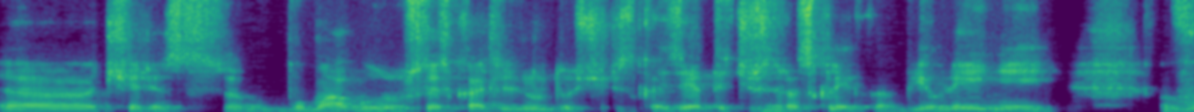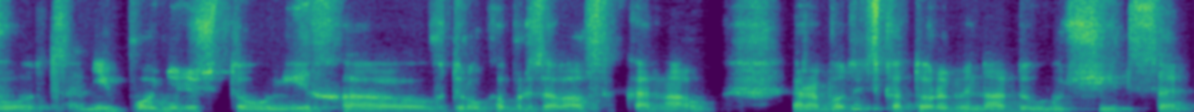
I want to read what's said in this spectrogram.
э, через бумагу соискателей, ну, то есть через газеты, через расклейку объявлений, вот, они поняли, что у них вдруг образовался канал, работать с которыми надо учиться,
